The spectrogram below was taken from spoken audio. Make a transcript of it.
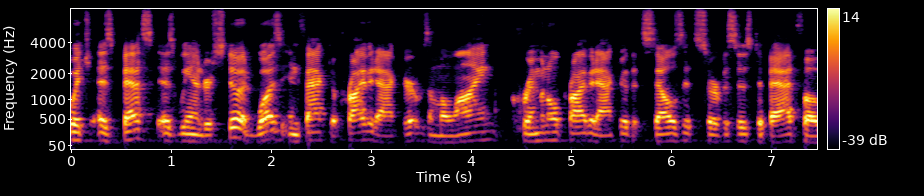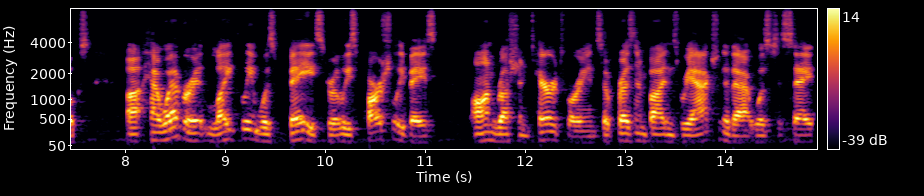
which, as best as we understood, was in fact a private actor. It was a malign criminal private actor that sells its services to bad folks uh, however, it likely was based, or at least partially based, on Russian territory. And so President Biden's reaction to that was to say,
